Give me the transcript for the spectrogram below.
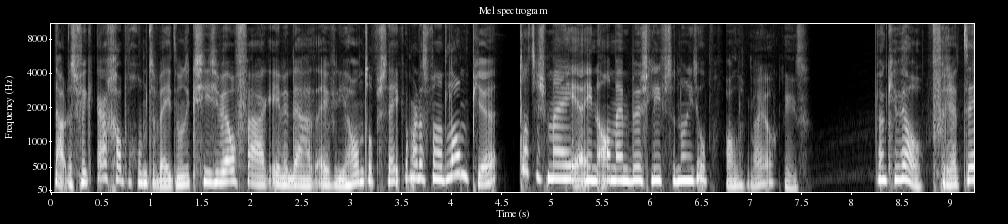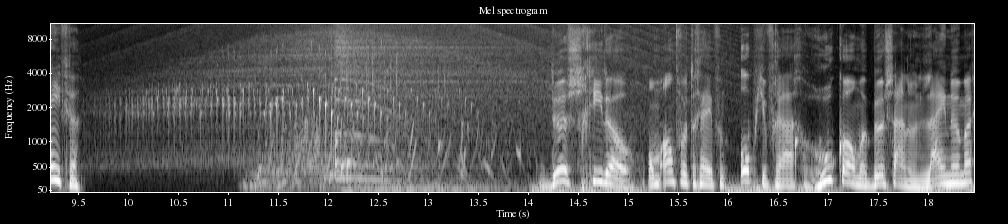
Nou, dat vind ik erg grappig om te weten. Want ik zie ze wel vaak inderdaad even die hand opsteken. Maar dat van het lampje, dat is mij in al mijn busliefde nog niet opgevallen. Mij ook niet. Dankjewel, Fred Teven. Dus Guido, om antwoord te geven op je vraag hoe komen bussen aan hun lijnnummer?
